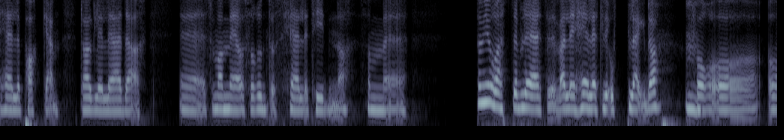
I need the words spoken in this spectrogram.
hele pakken, daglig leder, eh, som var med oss og rundt oss hele tiden, da, som, eh, som gjorde at det ble et veldig helhetlig opplegg, da, Mm. for å, å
